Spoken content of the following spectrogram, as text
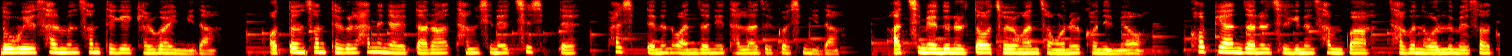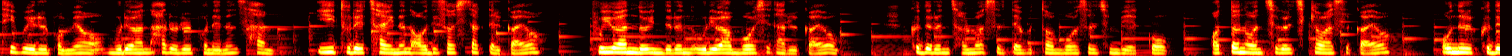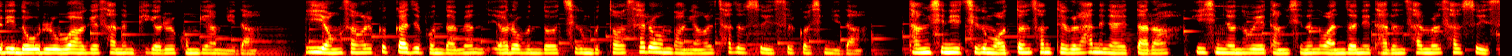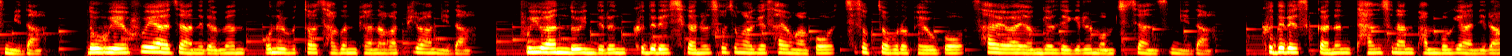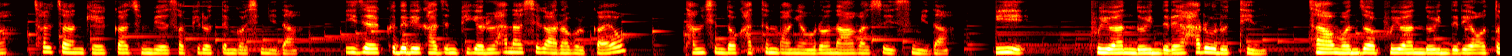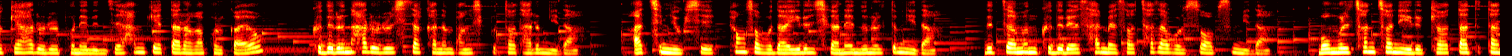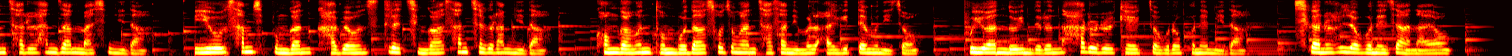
노후의 삶은 선택의 결과입니다. 어떤 선택을 하느냐에 따라 당신의 70대, 80대는 완전히 달라질 것입니다. 아침에 눈을 떠 조용한 정원을 거닐며 커피 한 잔을 즐기는 삶과 작은 원룸에서 TV를 보며 무료한 하루를 보내는 삶. 이 둘의 차이는 어디서 시작될까요? 부유한 노인들은 우리와 무엇이 다를까요? 그들은 젊었을 때부터 무엇을 준비했고 어떤 원칙을 지켜왔을까요? 오늘 그들이 노후를 우아하게 사는 비결을 공개합니다. 이 영상을 끝까지 본다면 여러분도 지금부터 새로운 방향을 찾을 수 있을 것입니다. 당신이 지금 어떤 선택을 하느냐에 따라 20년 후에 당신은 완전히 다른 삶을 살 수 있습니다. 노후에 후회하지 않으려면 오늘부터 작은 변화가 필요합니다. 부유한 노인들은 그들의 시간을 소중하게 사용하고 지속적으로 배우고 사회와 연결되기를 멈추지 않습니다. 그들의 습관은 단순한 반복이 아니라 철저한 계획과 준비에서 비롯된 것입니다. 이제 그들이 가진 비결을 하나씩 알아볼까요? 당신도 같은 방향으로 나아갈 수 있습니다. 2. 부유한 노인들의 하루 루틴. 자, 먼저 부유한 노인들이 어떻게 하루를 보내는지 함께 따라가 볼까요? 그들은 하루를 시작하는 방식부터 다릅니다. 아침 6시 평소보다 이른 시간에 눈을 뜹니다. 늦잠은 그들의 삶에서 찾아볼 수 없습니다. 몸을 천천히 일으켜 따뜻한 차를 한 잔 마십니다. 이후 30분간 가벼운 스트레칭과 산책을 합니다. 건강은 돈보다 소중한 자산임을 알기 때문이죠. 부유한 노인들은 하루를 계획적으로 보냅니다. 시간을 흘려보내지 않아요.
